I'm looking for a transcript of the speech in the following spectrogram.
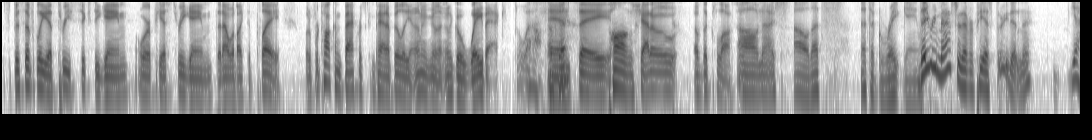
specifically a 360 game or a PS3 game that I would like to play. But if we're talking backwards compatibility, I'm going to go way back Oh wow. Okay. and say Pong. Shadow of the Colossus. Oh, nice. oh, that's that's a great game. They remastered that for PS3, didn't they? yeah,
